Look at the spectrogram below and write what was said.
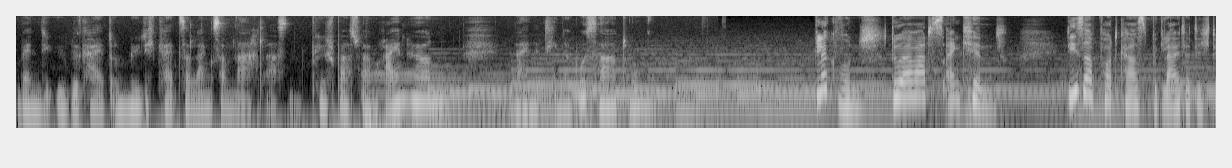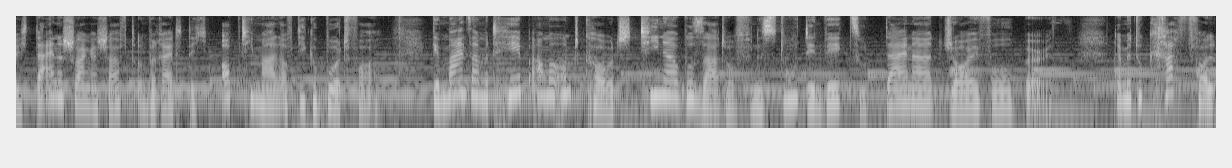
wenn die Übelkeit und Müdigkeit so langsam nachlassen. Viel Spaß beim Reinhören. Deine Tina Busato. Glückwunsch, du erwartest ein Kind. Dieser Podcast begleitet dich durch deine Schwangerschaft und bereitet dich optimal auf die Geburt vor. Gemeinsam mit Hebamme und Coach Tina Busato findest du den Weg zu deiner Joyful Birth, damit du kraftvoll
